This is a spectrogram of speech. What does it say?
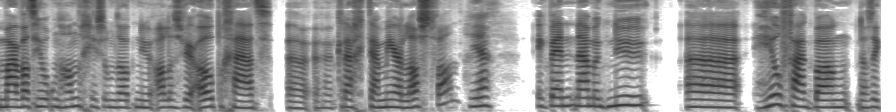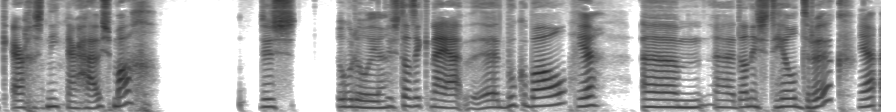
Maar wat heel onhandig is, omdat nu alles weer open gaat, eh, krijg ik daar meer last van. Ja. Ik ben namelijk nu heel vaak bang dat ik ergens niet naar huis mag. Dus, Hoe bedoel je? dus dat ik, nou ja, het boekenbal, ja. Ehm, eh, dan is het heel druk. Ja.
